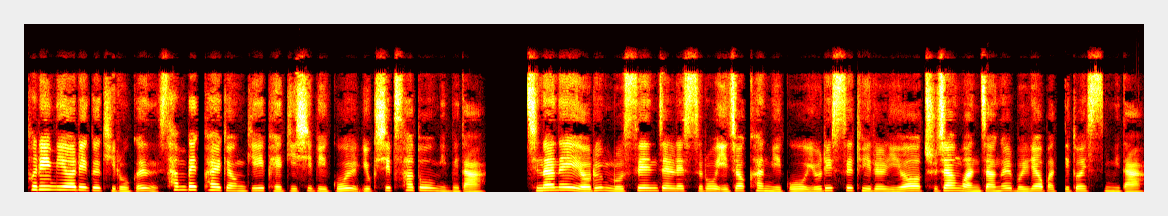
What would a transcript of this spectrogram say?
프리미어리그 기록은 308경기 122골 64도움입니다. 지난해 여름 로스앤젤레스로 이적한 미고 요리스 뒤를 이어 주장 완장을 물려받기도 했습니다.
